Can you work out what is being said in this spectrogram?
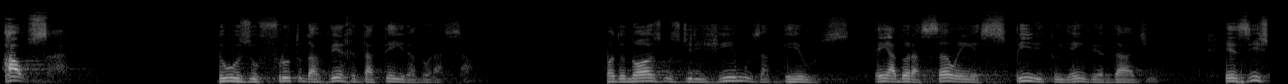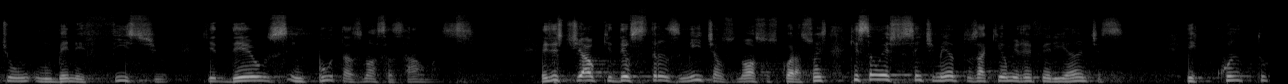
falsa, do usufruto da verdadeira adoração. Quando nós nos dirigimos a Deus em adoração, em espírito e em verdade, existe um, um benefício que Deus imputa às nossas almas. Existe algo que Deus transmite aos nossos corações, que são estes sentimentos a que eu me referi antes. E quanto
